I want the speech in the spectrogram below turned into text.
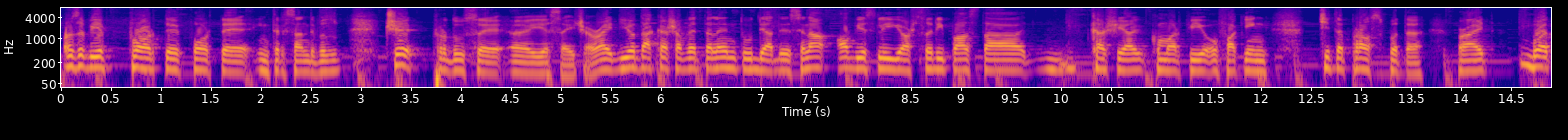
o să fie foarte, foarte interesant de văzut ce produse uh, ies aici, right? Eu dacă aș avea talentul de a desena, obviously eu aș sări pe asta ca și cum ar fi o fucking cită proaspătă, right? But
